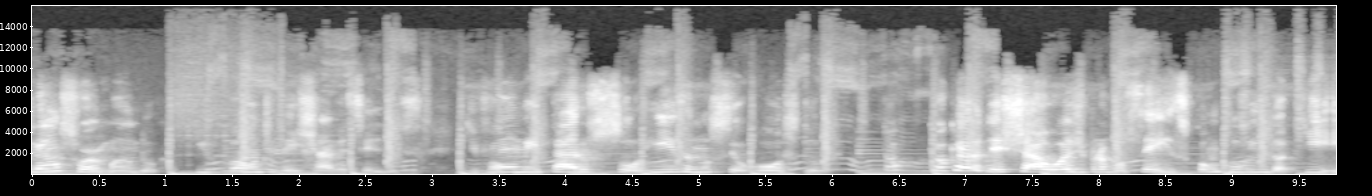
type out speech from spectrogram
transformando, que vão te deixar mais feliz, que vão aumentar o sorriso no seu rosto. Então, o que eu quero deixar hoje para vocês, concluindo aqui,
